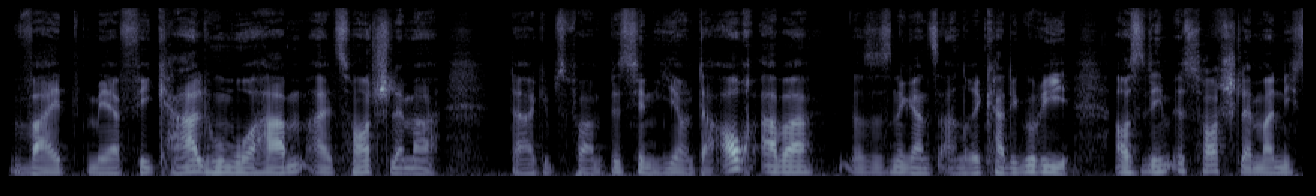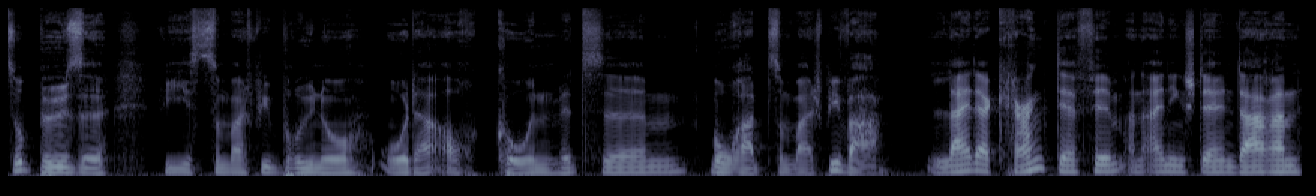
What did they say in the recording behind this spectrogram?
weit mehr Fäkalhumor haben als Hortschlemmer. Da gibt es zwar ein bisschen hier und da auch, aber das ist eine ganz andere Kategorie. Außerdem ist Hortschlemmer nicht so böse, wie es zum Beispiel Bruno oder auch Cohen mit ähm, Borat zum Beispiel war. Leider krankt der Film an einigen Stellen daran,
